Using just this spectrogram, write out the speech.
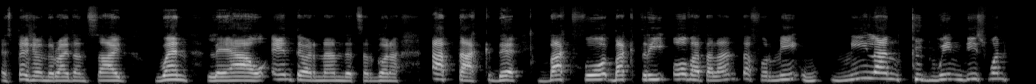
especially on the right hand side when Leao and Hernandez are gonna attack the back four, back three of Atalanta. For me, Milan could win this one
